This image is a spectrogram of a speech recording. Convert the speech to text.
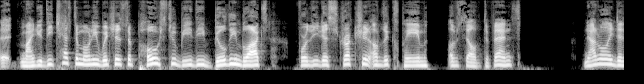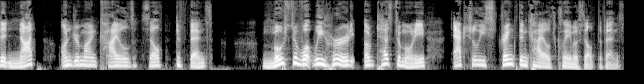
uh, mind you, the testimony which is supposed to be the building blocks for the destruction of the claim of self defense, not only did it not undermine Kyle's self defense, most of what we heard of testimony actually strengthened Kyle's claim of self defense.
